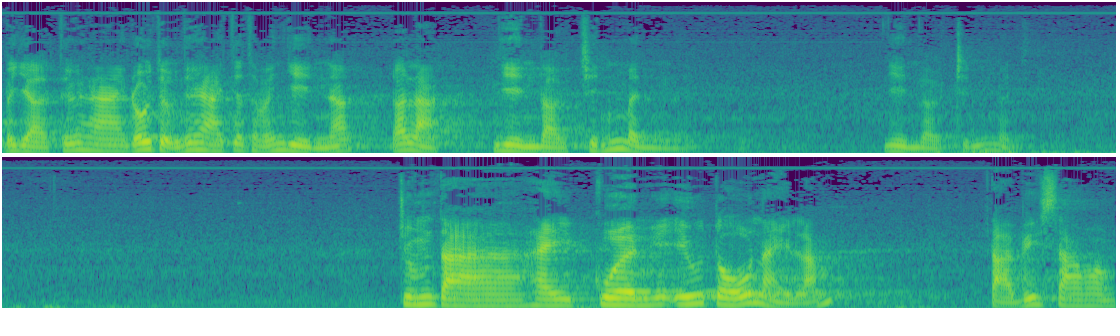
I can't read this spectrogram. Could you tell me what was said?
Bây giờ thứ hai, đối tượng thứ hai chúng ta phải nhìn đó đó là nhìn vào chính mình. Nhìn vào chính mình. Chúng ta hay quên cái yếu tố này lắm. Tại biết sao không?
